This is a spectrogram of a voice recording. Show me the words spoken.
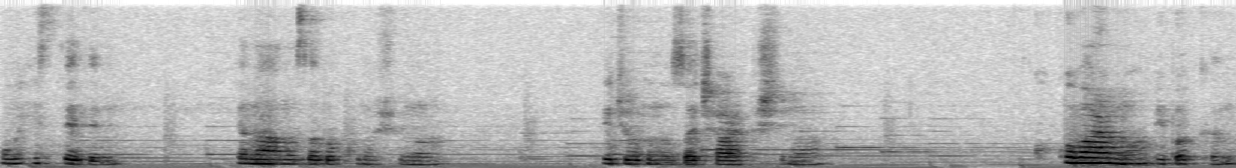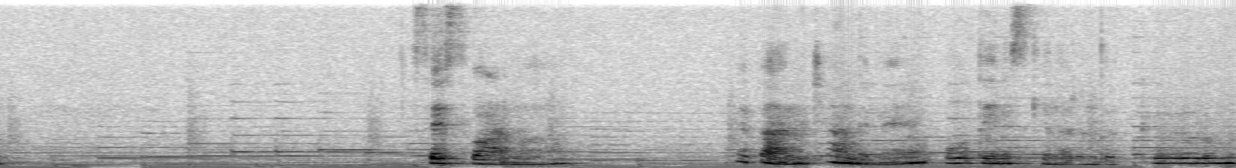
onu hissedin. Yanağınıza dokunuşunu, vücudunuza çarpışını. Koku var mı? Bir bakın. Ses var mı? Ve ben kendimi o deniz kenarında görüyorum.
